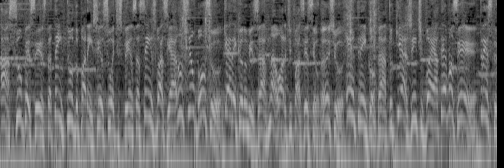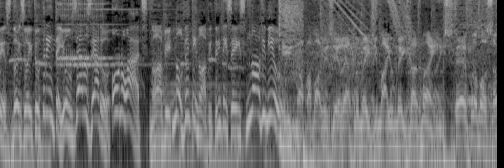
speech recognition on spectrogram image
A Super Sexta tem tudo para encher sua dispensa sem esvaziar o seu bolso. Quer economizar na hora de fazer seu rancho? Entre em contato que a gente vai até você. 3328 3100 ou no WhatsApp 999 36 9000. Nova Móveis e Eletro, mês de maio, mês das mães. É promoção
